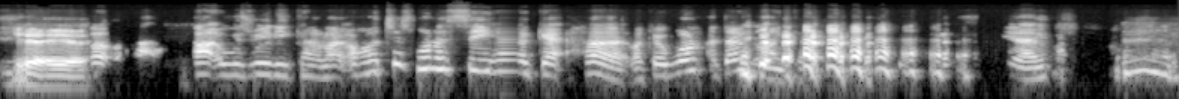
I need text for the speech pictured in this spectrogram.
Yeah, yeah. But that was really kind of like oh i just want to see her get hurt like i want i don't like her you know you know,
